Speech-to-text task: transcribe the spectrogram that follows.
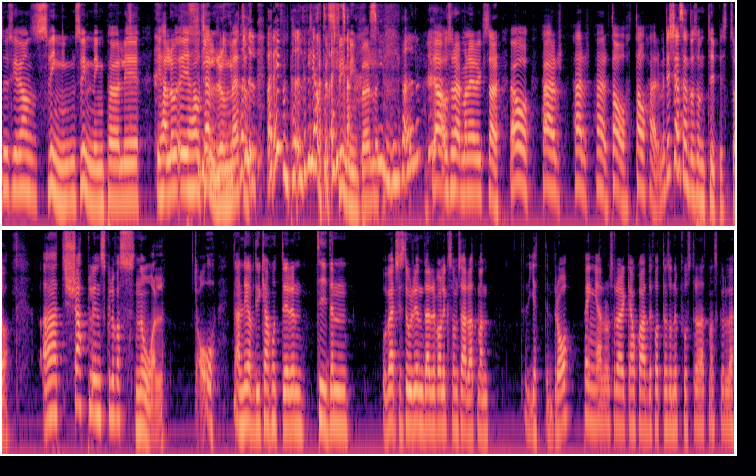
nu ska vi ha en swing, i, i, hallo, i hotellrummet. Swimmingpool. Vad är det för en pöl? Det vill jag inte veta. Swimmingpool. Swimmingpool. Ja och sådär, man är liksom såhär, ja här, här, här, ta, ta här. Men det känns ändå som typiskt så. Att Chaplin skulle vara snål. Ja, han levde ju kanske inte i den tiden och världshistorien där det var liksom så här att man jättebra pengar och sådär kanske hade fått en sån uppfostran att man skulle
